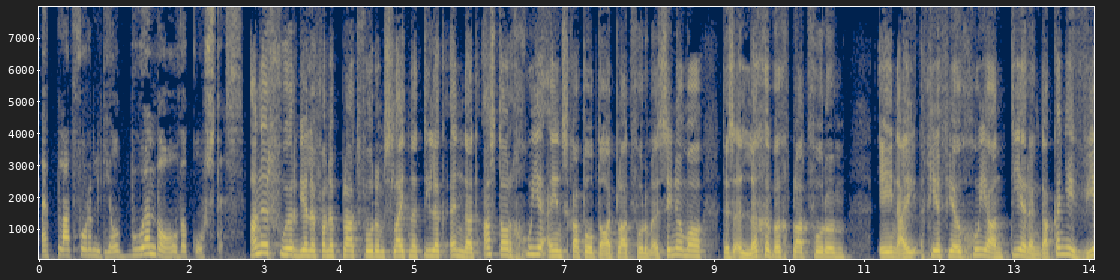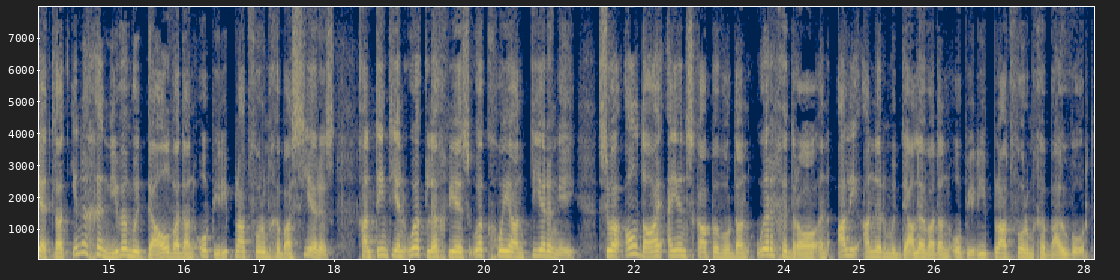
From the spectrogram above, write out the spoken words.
'n platform deel boonbehalwe kostes? Ander voordele van 'n platform sluit natuurlik in dat as daar goeie eienskappe op daai platform is, sê nou maar dis 'n liggewig platform en hy gee vir jou goeie hantering, dan kan jy weet dat enige nuwe model wat dan op hierdie platform gebaseer is, gaan teen ook lig wees, ook goeie hantering hê. So al daai eienskappe word dan oorgedra in al die ander modelle wat dan op hierdie platform gebou word.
